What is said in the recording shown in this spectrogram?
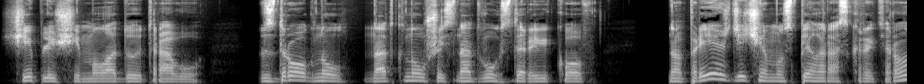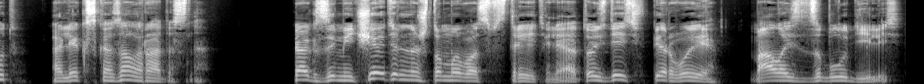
щиплющий молодую траву, вздрогнул, наткнувшись на двух здоровяков. Но прежде чем успел раскрыть рот, Олег сказал радостно: "Как замечательно, что мы вас встретили, а то здесь впервые, малость заблудились.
